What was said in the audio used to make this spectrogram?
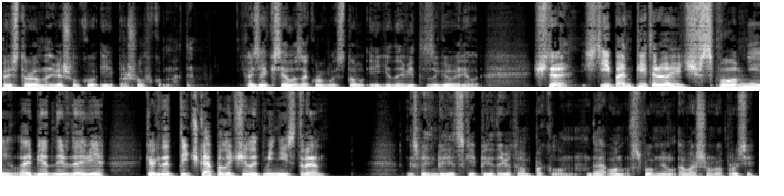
пристроил на вешалку и прошел в комнаты. Хозяйка села за круглый стол и ядовито заговорила. — Что, Степан Петрович вспомнил о бедной вдове, когда тычка получил от министра? Господин Белецкий передает вам поклон. Да, он вспомнил о вашем вопросе,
